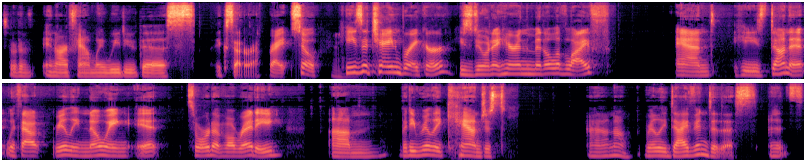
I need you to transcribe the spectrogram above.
sort of in our family we do this, etc. Right. So he's a chain breaker. He's doing it here in the middle of life, and he's done it without really knowing it, sort of already. Um, but he really can just I don't know, really dive into this. And it's,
